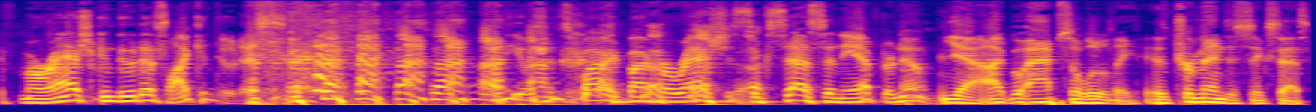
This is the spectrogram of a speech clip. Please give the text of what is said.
if Marash can do this, I can do this. and he was inspired by Marash's success in the afternoon. Yeah, I, absolutely. A tremendous success.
